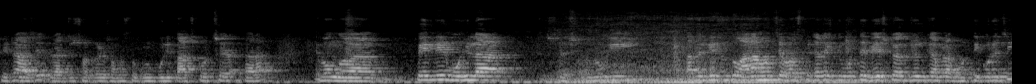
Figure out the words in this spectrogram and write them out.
সেটা আছে, রাজ্য সরকারের সমস্ত গ্রুপগুলি কাজ করছে তারা। এবং প্রেগনেন্ট মহিলা, রুগী, তাদেরকে কিন্তু আনা হচ্ছে হসপিটালে ইতিমধ্যে বেশ কয়েকজনকে আমরা ভর্তি করেছি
